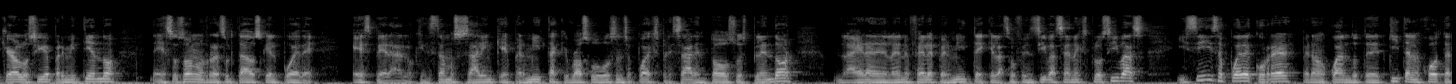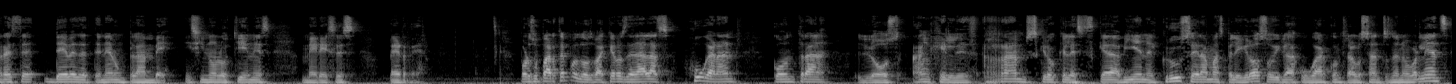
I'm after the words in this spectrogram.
Carroll lo sigue permitiendo, esos son los resultados que él puede esperar. Lo que necesitamos es alguien que permita que Russell Wilson se pueda expresar en todo su esplendor. La era de la NFL permite que las ofensivas sean explosivas y sí se puede correr, pero cuando te quitan el juego terrestre debes de tener un plan B y si no lo tienes mereces perder. Por su parte, pues los Vaqueros de Dallas jugarán contra los Ángeles Rams. Creo que les queda bien el cruce, era más peligroso ir a jugar contra los Santos de Nueva Orleans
